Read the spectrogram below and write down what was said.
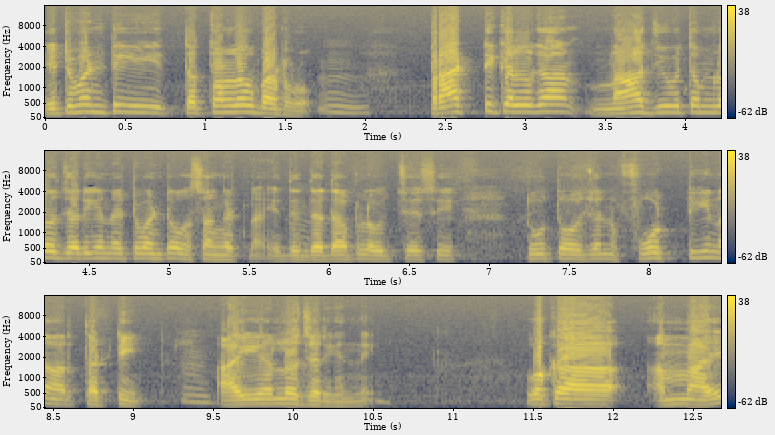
ఎటువంటి తత్వంలోకి పడరు. ప్రాక్టికల్గా నా జీవితంలో జరిగినటువంటి ఒక సంఘటన. ఇది దాదాపులో వచ్చేసి two thousand fourteen or thirteen ఆ ఇయర్లో జరిగింది. ఒక అమ్మాయి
